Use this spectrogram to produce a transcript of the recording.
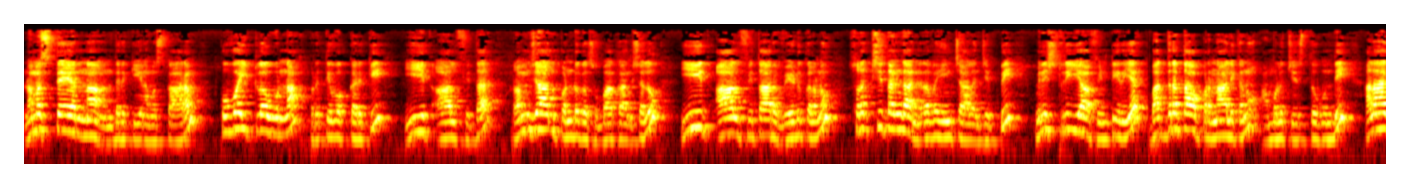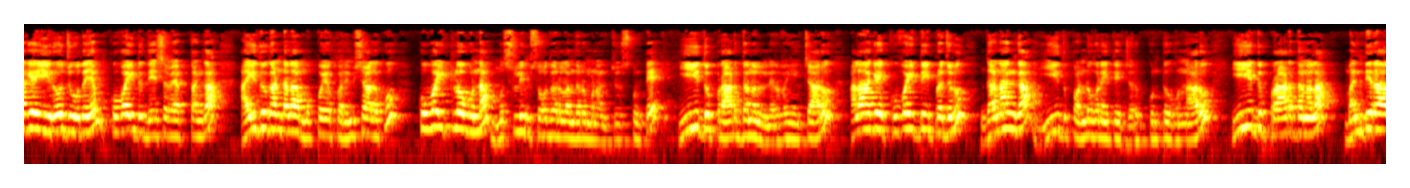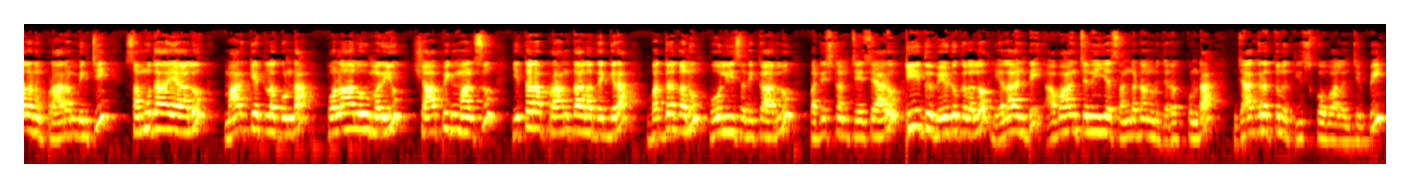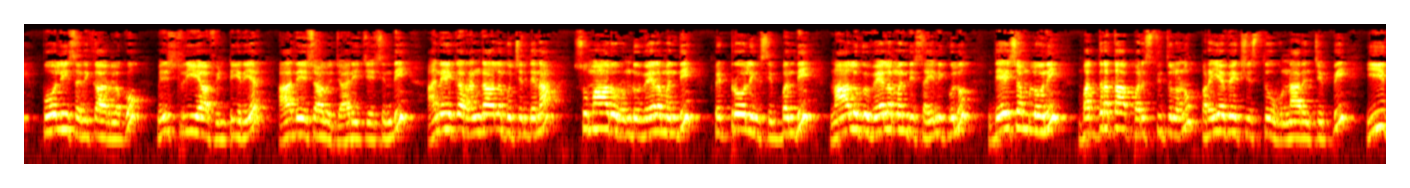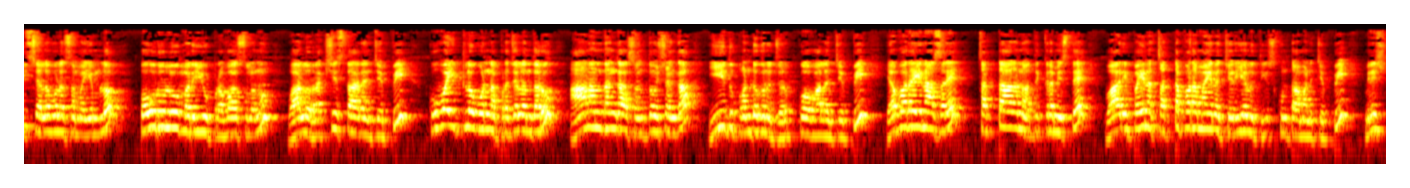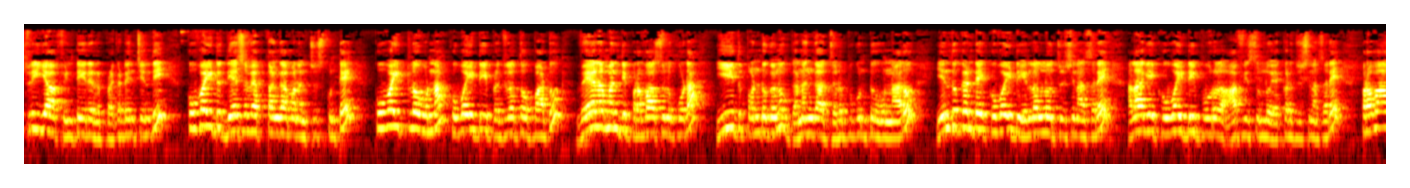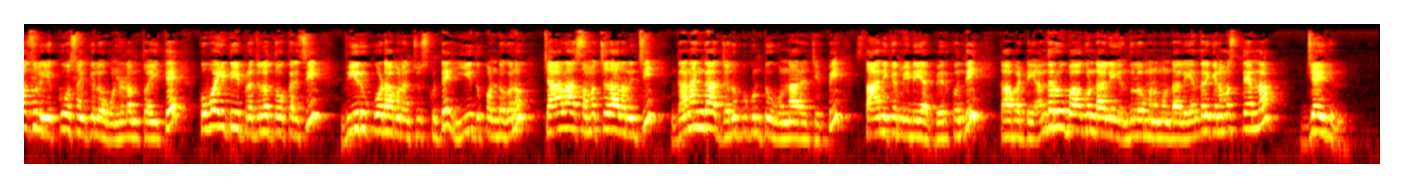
నమస్తే అన్న అందరికీ నమస్కారం. కువైట్లో ఉన్న ప్రతి ఒక్కరికి ఈద్ ఆల్ ఫితర్ రంజాన్ పండుగ శుభాకాంక్షలు. ఈద్ ఆల్ ఫితార్ వేడుకలను సురక్షితంగా నిర్వహించాలని చెప్పి మినిస్ట్రీ ఆఫ్ ఇంటీరియర్ భద్రతా ప్రణాళికను అమలు చేస్తూ ఉంది. అలాగే ఈ రోజు ఉదయం కువైట్ దేశవ్యాప్తంగా ఐదు గంటల ముప్పై ఒక్క నిమిషాలకు కువైట్లో ఉన్న ముస్లిం సోదరులందరూ మనం చూసుకుంటే ఈద్ ప్రార్థనలు నిర్వహించారు. అలాగే కువైటీ ప్రజలు ఘనంగా ఈద్ పండుగనైతే జరుపుకుంటూ ఉన్నారు. ఈద్ ప్రార్థనల మందిరాలను ప్రారంభించి సముదాయాలు మార్కెట్ల గుండా పొలాలు మరియు షాపింగ్ మాల్స్ ఇతర ప్రాంతాల దగ్గర భద్రతను పోలీస్ అధికారులు పటిష్టం చేశారు. ఈద్ వేడుకలలో ఎలాంటి అవాంఛనీయ సంఘటనలు జరగకుండా జాగ్రత్తలు తీసుకోవాలని చెప్పి పోలీస్ అధికారులకు మినిస్ట్రీ ఆఫ్ ఇంటీరియర్ ఆదేశాలు జారీ చేసింది. అనేక రంగాలకు చెందిన సుమారు రెండు వేల మంది పెట్రోలింగ్ సిబ్బంది నాలుగు వేల మంది సైనికులు దేశంలోని భద్రతా పరిస్థితులను పర్యవేక్షిస్తూ ఉన్నారని చెప్పి ఈద్ సెలవుల సమయంలో పౌరులు మరియు ప్రవాసులను వాళ్ళు రక్షిస్తారని చెప్పి కువైట్లో ఉన్న ప్రజలందరూ ఆనందంగా సంతోషంగా ఈద్ పండుగను జరుపుకోవాలని చెప్పి ఎవరైనా సరే చట్టాలను అతిక్రమిస్తే వారిపైన చట్టపరమైన చర్యలు తీసుకుంటామని చెప్పి మినిస్ట్రీ ఆఫ్ ఇంటీరియర్ ప్రకటించింది. కువైట్ దేశవ్యాప్తంగా మనం చూసుకుంటే కువైట్లో ఉన్న కువైటీ ప్రజలతో పాటు వేల మంది ప్రవాసులు కూడా ఈద్ పండుగను ఘనంగా జరుపుకుంటూ ఉన్నారు. ఎందుకంటే కువైట్ ఇళ్ళలో చూసినా సరే అలాగే కువైటీ పూర్వ ఆఫీసుల్లో ఎక్కడ చూసినా సరే ప్రవాసులు ఎక్కువ సంఖ్యలో ఉండడంతో అయితే కువైటీ ప్రజలతో కలిసి వీరు కూడా మనం చూసుకుంటే ఈద్ పండుగను చాలా సంవత్సరాల నుంచి ఘనంగా జరుపుకుంటూ ఉన్నారని చెప్పి స్థానిక మీడియా పేర్కొంది. కాబట్టి అందరూ బాగుండాలి ఎందులో మనం ఉండాలి అందరికీ నమస్తే అన్న. జై హింద్.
